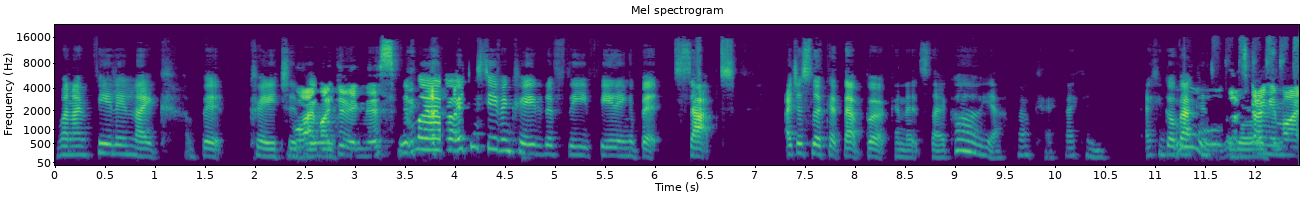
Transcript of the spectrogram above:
when I'm feeling like a bit creative. Why am I doing this? well, I just even creatively feeling a bit sapped. I just look at that book and it's like, oh yeah, okay, I can I can go back Ooh, into the that's world. going in my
